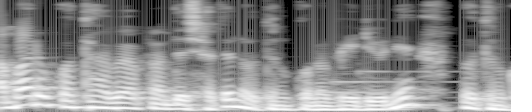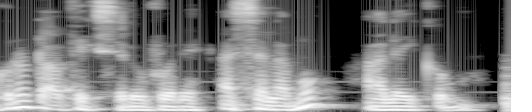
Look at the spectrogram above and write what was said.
আবারও কথা হবে আপনাদের সাথে নতুন কোনো ভিডিও নিয়ে, নতুন কোনো টপিক্সের উপরে। আসসালামু আলাইকুম।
